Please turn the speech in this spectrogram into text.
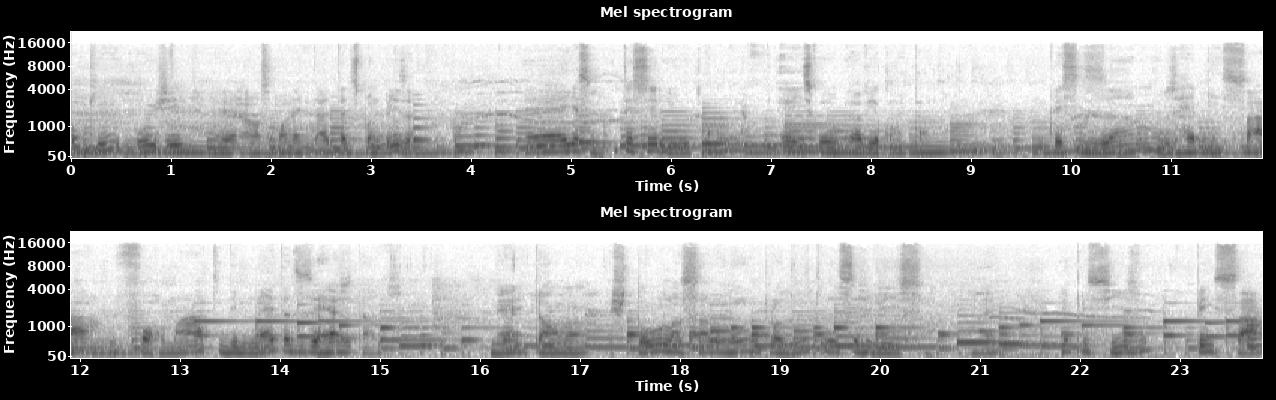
o que hoje é, a nossa modernidade está disponibilizando. É, e assim, o terceiro e último, galera, é isso que eu havia comentado. Precisamos repensar formato de metas e resultados. Né? Então, estou lançando um novo produto ou serviço. Né? Eu preciso pensar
